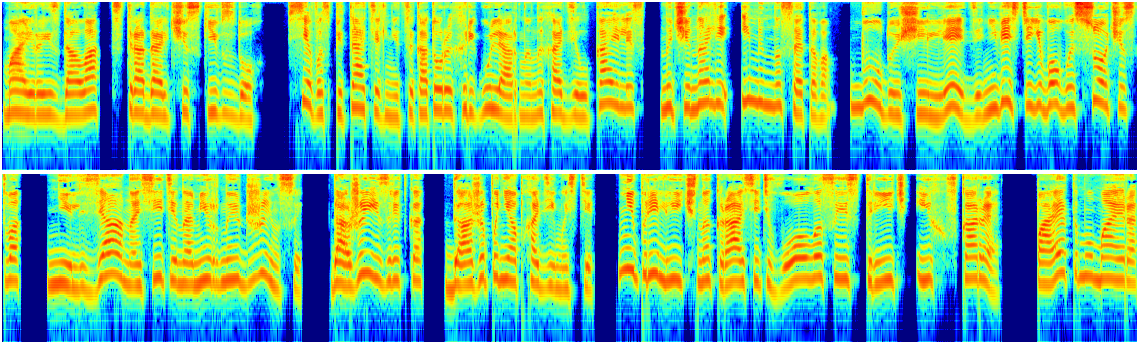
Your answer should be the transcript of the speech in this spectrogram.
Майра издала страдальческий вздох. Все воспитательницы, которых регулярно находил Кайлис, начинали именно с этого. Будущей леди, невесте его высочества, нельзя носить иномирные джинсы, даже изредка, даже по необходимости. Неприлично красить волосы и стричь их в каре. Поэтому Майра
